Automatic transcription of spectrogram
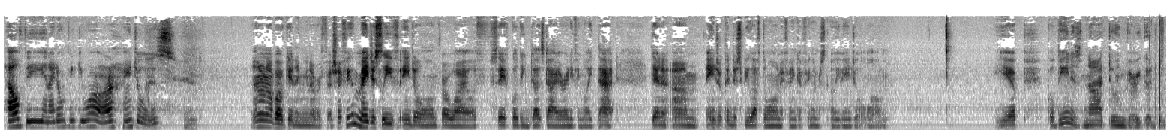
healthy, and I don't think you are. Angel is, and I don't know about getting another fish. I think I may just leave Angel alone for a while, if, say, if Goldien does die or anything like that. Then, um, Angel can just be left alone, I think. I think I'm just gonna leave Angel alone. Yep, Goldien is not doing very good.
